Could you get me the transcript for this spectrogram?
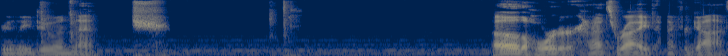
Really doing that much. Oh, the hoarder. That's right. I forgot.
